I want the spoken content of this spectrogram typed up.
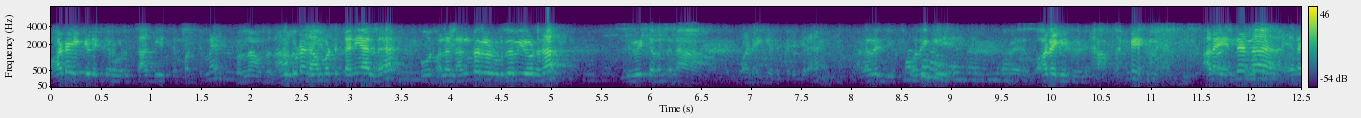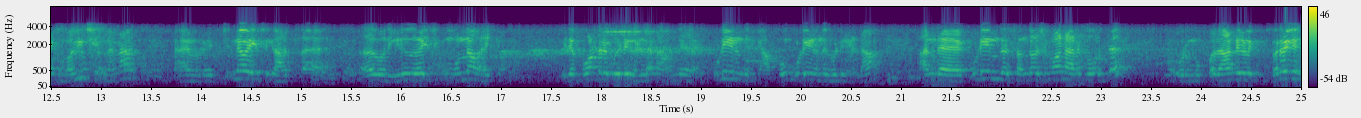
வாடகைக்கு எடுக்கிற ஒரு சாத்தியத்தை மட்டுமே அது கூட நான் மட்டும் தனியா இல்ல. பல நண்பர்கள் உதவியோட தான் இந்த வீட்டை வந்து நான் வாடகைக்கு எடுத்திருக்கிறேன். அதனால இப்போதைக்கு வாடகை வீடு தான். ஆனா என்னன்னா எனக்கு மகிழ்ச்சி என்னன்னா நான் என்னுடைய சின்ன வயசு காலத்துல அதாவது ஒரு இருபது வயசுக்கு முன்ன வரைக்கும் இது போன்ற வீடுகளில் நான் வந்து குடியிருந்திருக்கேன். அப்பவும் குடியிருந்த வீடுகள் தான். அந்த குடியிருந்த சந்தோஷமான அனுபவத்தை ஒரு முப்பது ஆண்டுகளுக்கு பிறகு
